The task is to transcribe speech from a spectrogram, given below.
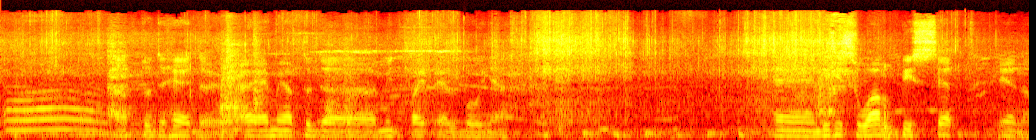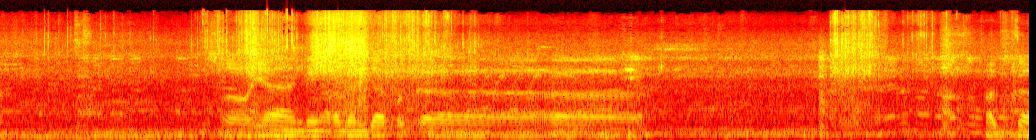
Oh. Up to the header. I mean up to the mid-pipe elbow niya. And this is one piece set. Yan o. Oh. So, yan. Ganyan kaganda pagka uh, pagka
